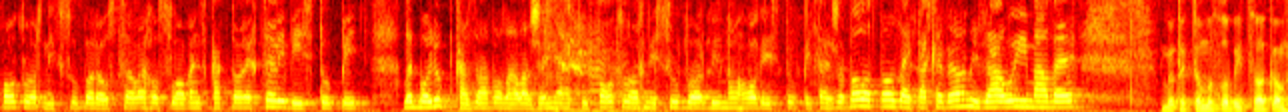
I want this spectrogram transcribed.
folklórnych súborov z celého Slovenska, ktoré chceli vystúpiť, lebo Ľubka zavolala, že nejaký folklórny súbor by mohol vystúpiť. Takže bolo to ozaj také veľmi zaujímavé. No tak to musel byť celkom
